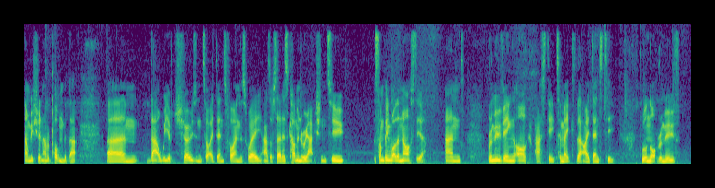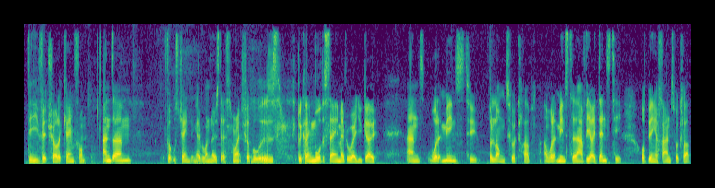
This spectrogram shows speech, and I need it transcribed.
and we shouldn't have a problem with that. Um, that we have chosen to identify in this way, as I've said, has come in reaction to something rather nastier, and removing our capacity to make that identity will not remove the vitriol it came from. And um, football's changing. Everyone knows this, right? Football is becoming more the same everywhere you go. And what it means to belong to a club and what it means to have the identity of being a fan to a club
